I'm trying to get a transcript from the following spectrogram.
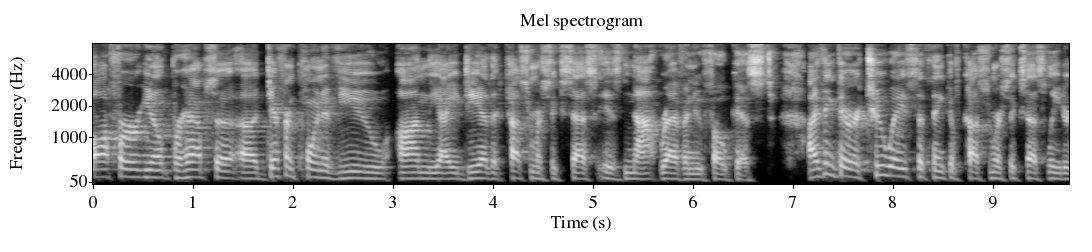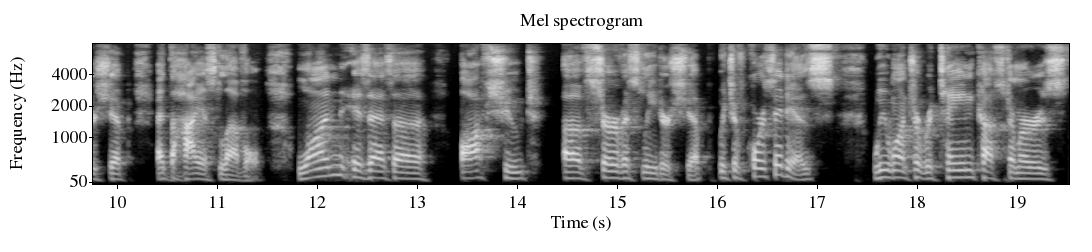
offer you know perhaps a, a, different point of view on the idea that customer success is not revenue focused. I think there are two ways to think of customer success leadership at the highest level. One is as a offshoot of service leadership which of course it is. We want to retain customers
